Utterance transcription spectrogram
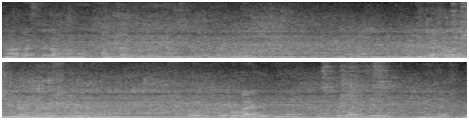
ওনার কাছ থেকে আমরা মোট পঞ্চাশ বোতল করি এবং জিজ্ঞাসাবাদ স্বীকার করে সেটা টোটো গাড়ি নিয়ে টোটো গাড়ি নিয়ে যাচ্ছিল।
